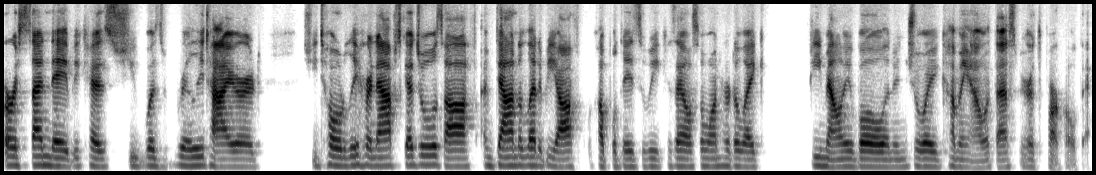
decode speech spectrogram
or Sunday because she was really tired. She totally, her nap schedule was off. I'm down to let it be off a couple days a week because I also want her to like be malleable and enjoy coming out with us. We were at the park all day.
